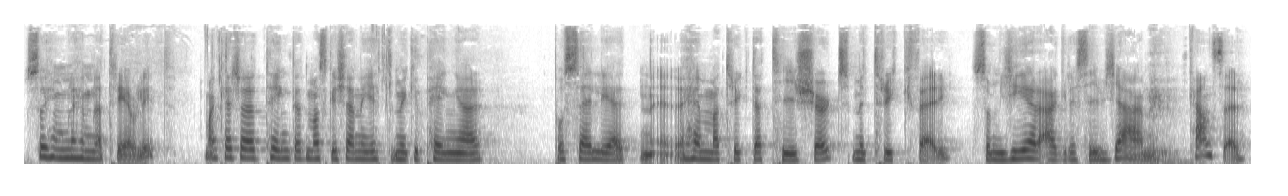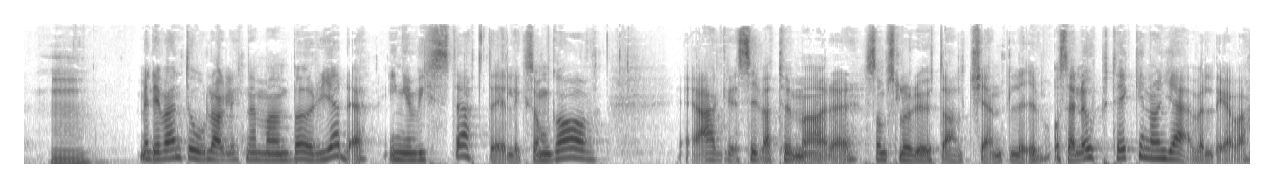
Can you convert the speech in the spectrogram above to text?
så himla himla trevligt. Man kanske hade tänkt att man ska tjäna jättemycket pengar på att sälja eh, hemmatryckta t-shirts med tryckfärg som ger aggressiv hjärncancer. Men det var inte olagligt när man började. Ingen visste att det liksom gav aggressiva tumörer som slår ut allt känt liv. Och sen upptäcker någon jävel det va?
